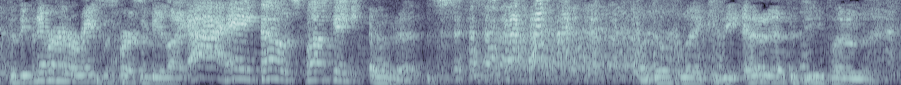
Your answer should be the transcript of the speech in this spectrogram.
Because you've never heard a racist person be like, I hate those fucking Arabs. I don't like the Arab people.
